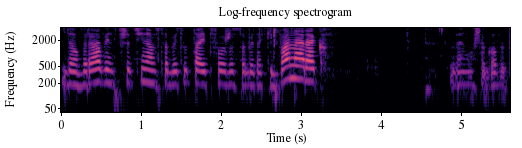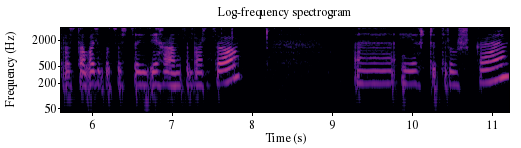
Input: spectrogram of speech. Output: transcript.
Dobra, więc przecinam sobie tutaj, tworzę sobie taki banerek. Tutaj muszę go wyprostować, bo coś tutaj zjechałam za bardzo. E, I jeszcze troszkę.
